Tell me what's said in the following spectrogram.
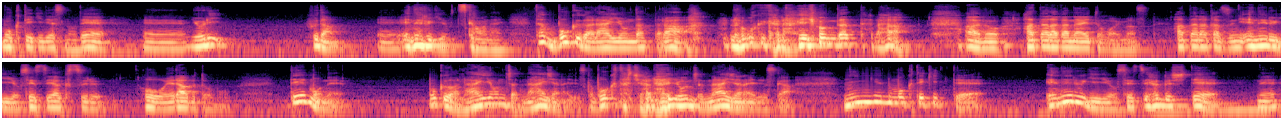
目的ですので、えより普段え、エネルギーを使わない。多分僕がライオンだったら 僕がライオンだったらあの働かないと思います。働かずにエネルギーを節約する方を選ぶと思う。でもね僕はライオンじゃないじゃないですか。僕たちはライオンじゃないじゃないですか。人間の目的ってエネルギーを節約してね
